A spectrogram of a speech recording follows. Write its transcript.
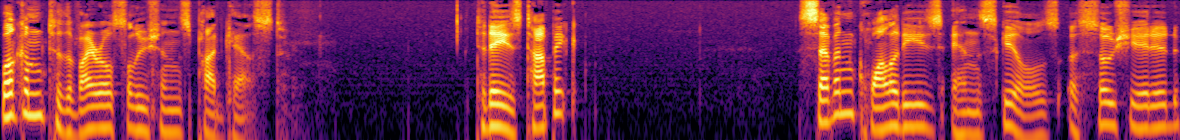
Welcome to the Viral Solutions Podcast. Today's topic Seven qualities and skills associated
